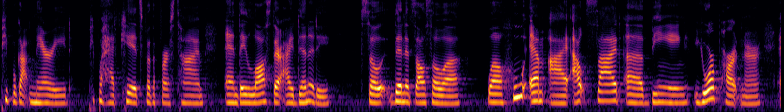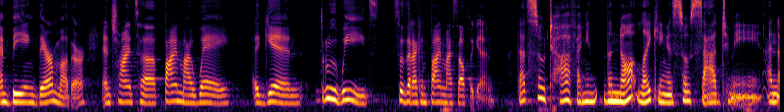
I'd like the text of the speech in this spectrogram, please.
people got married people had kids for the first time and they lost their identity. So then it's also a well, who am I outside of being your partner and being their mother and trying to find my way again through the weeds so that I can find myself again? That's so tough. I mean, the not liking is so sad to me. And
